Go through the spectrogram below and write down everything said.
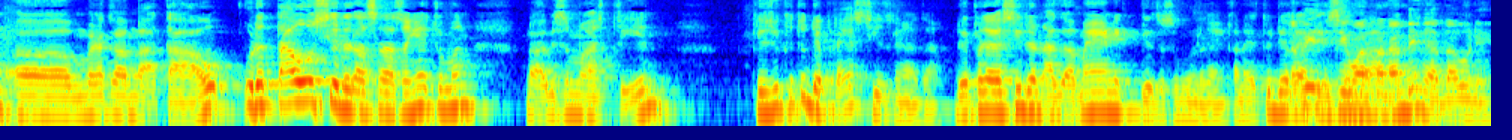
eh, mereka nggak tahu, udah tahu sih ada rasa-rasanya, cuman nggak bisa mastiin. Kizuki itu depresi ternyata, depresi dan agak manik gitu sebenarnya. Karena itu dia Tapi si. Watanabe nggak tahu nih.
